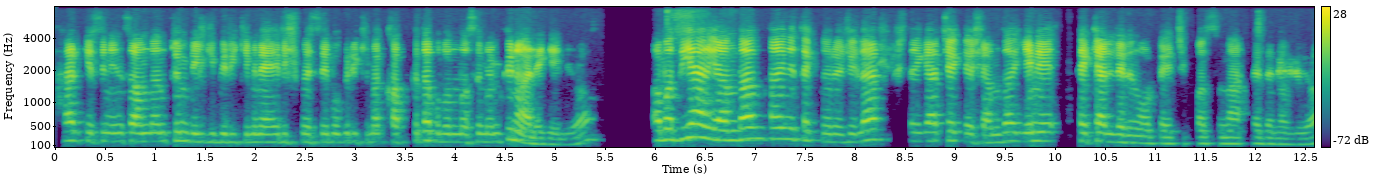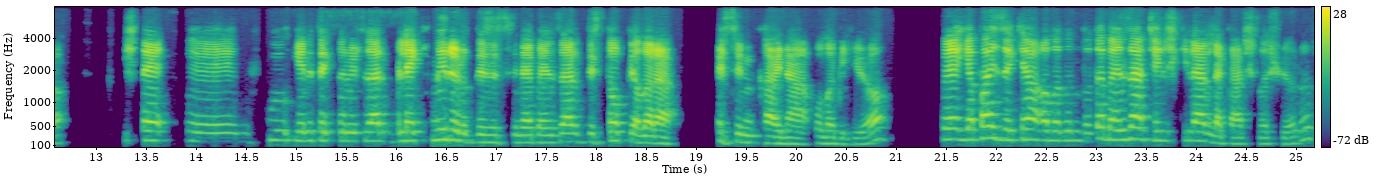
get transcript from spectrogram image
herkesin insanlığın tüm bilgi birikimine erişmesi, bu birikime katkıda bulunması mümkün hale geliyor. Ama diğer yandan aynı teknolojiler işte gerçek yaşamda yeni tekellerin ortaya çıkmasına neden oluyor. İşte e, bu yeni teknolojiler Black Mirror dizisine benzer distopyalara esin kaynağı olabiliyor. Ve yapay zeka alanında da benzer çelişkilerle karşılaşıyoruz.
